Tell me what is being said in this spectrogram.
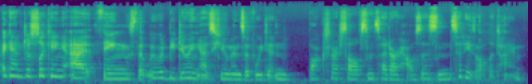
again, just looking at things that we would be doing as humans if we didn't box ourselves inside our houses and cities all the time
